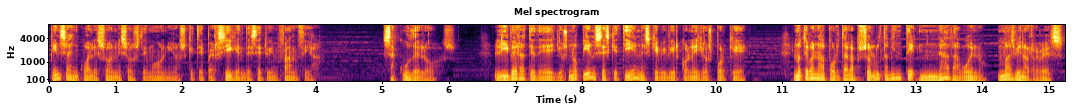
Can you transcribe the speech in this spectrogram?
Piensa en cuáles son esos demonios que te persiguen desde tu infancia. Sacúdelos. Libérate de ellos. No pienses que tienes que vivir con ellos porque no te van a aportar absolutamente nada bueno. Más bien al revés.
